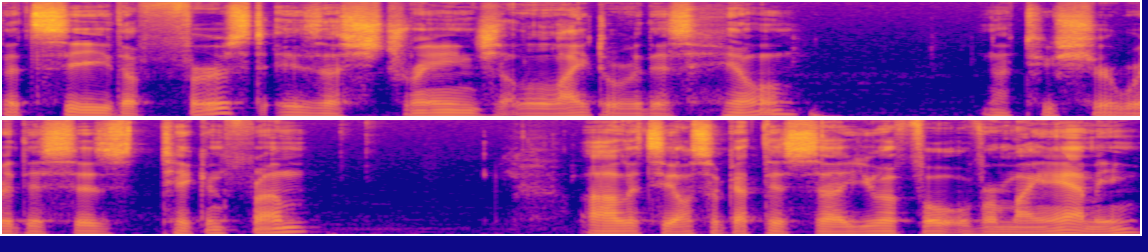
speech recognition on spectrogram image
Let's see, the first is a strange light over this hill. Not too sure where this is taken from. Uh, let's see, also got this uh, UFO over Miami.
